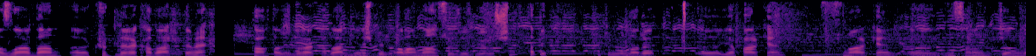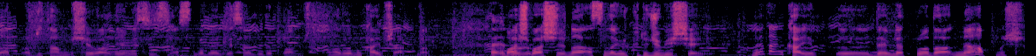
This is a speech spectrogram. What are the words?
Lazlardan e, Kürtlere kadar değil mi? Tahtacılara kadar geniş bir alandan söz ediyoruz. Şimdi tabii bütün bunları e, yaparken, sunarken e, insanın canını acıtan bir şey var değil mi? Siz aslında belgeselde de kullanmıştınız. Anadolu'nun kayıp şarkıları. Evet, Baş doğru. başına aslında ürkütücü bir şey. Neden kayıp? E, devlet burada ne yapmış?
